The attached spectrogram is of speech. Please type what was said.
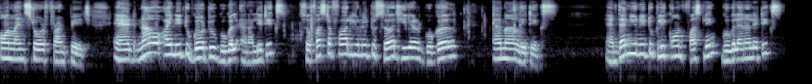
online store front page. And now I need to go to Google Analytics. So first of all, you need to search here Google Analytics. And then you need to click on first link Google Analytics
